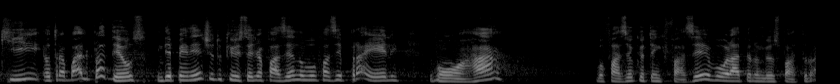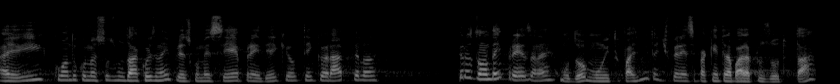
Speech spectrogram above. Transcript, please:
que eu trabalho para Deus. Independente do que eu esteja fazendo, eu vou fazer para Ele. Vou honrar, vou fazer o que eu tenho que fazer, vou orar pelos meus patrões. Aí, quando começou a mudar a coisa na empresa, comecei a aprender que eu tenho que orar pela, pelos donos da empresa, né? Mudou muito. Faz muita diferença para quem trabalha para os outros, tá?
